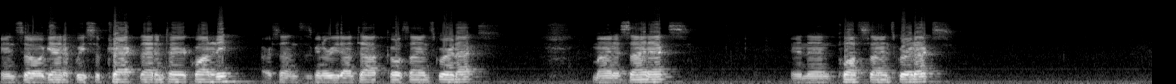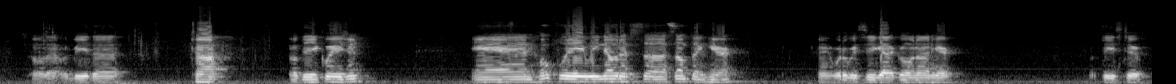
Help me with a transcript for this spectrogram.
And so again, if we subtract that entire quantity, our sentence is going to read on top cosine squared x minus sine x, and then plus sine squared x. Would be the top of the equation. And hopefully we notice uh, something here. Okay, what do we see got going on here with these two?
